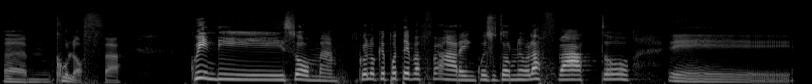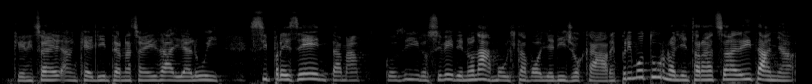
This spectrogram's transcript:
um, Kulov quindi, insomma, quello che poteva fare in questo torneo l'ha fatto. E che anche agli internazionali d'Italia lui si presenta, ma così lo si vede, non ha molta voglia di giocare. Primo turno agli internazionali d'Italia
